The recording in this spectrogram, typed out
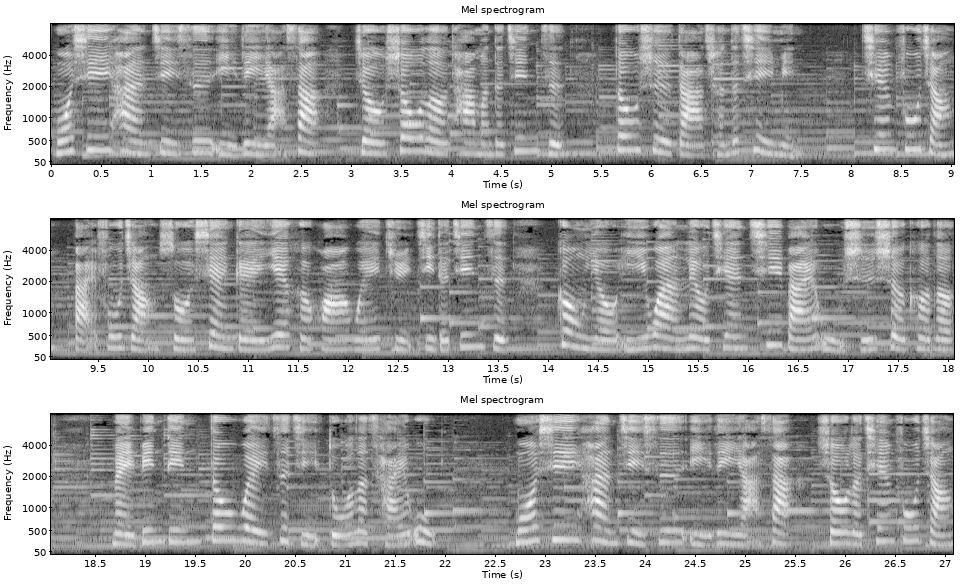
摩西和祭司以利亚撒就收了他们的金子，都是打成的器皿。千夫长、百夫长所献给耶和华为举祭的金子。共有一万六千七百五十舍克勒，每兵丁都为自己夺了财物。摩西和祭司以利亚撒收了千夫长、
